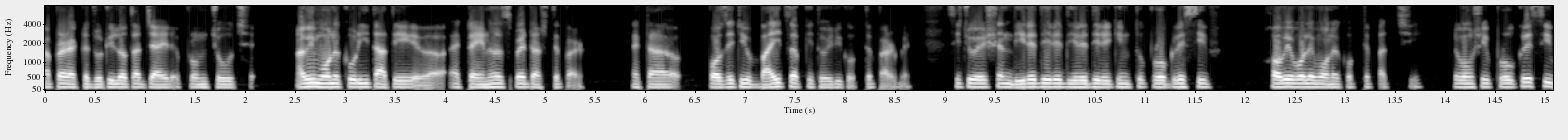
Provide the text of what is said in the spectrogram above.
আপনার একটা জটিলতার জায়গা ক্রম চলছে। আমি মনে করি তাতে একটা এনহান্সমেন্ট আসতে পারে একটা পজিটিভ ভাইবস আপনি তৈরি করতে পারবেন। সিচুয়েশন ধীরে ধীরে ধীরে ধীরে কিন্তু প্রোগ্রেসিভ হবে বলে মনে করতে পারছি। এবং সেই প্রোগ্রেসিভ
